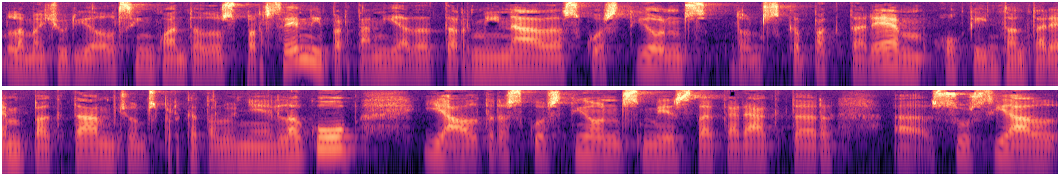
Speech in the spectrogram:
la majoria del 52% i, per tant, hi ha determinades qüestions doncs, que pactarem o que intentarem pactar amb Junts per Catalunya i la CUP. Hi ha altres qüestions més de caràcter eh, social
